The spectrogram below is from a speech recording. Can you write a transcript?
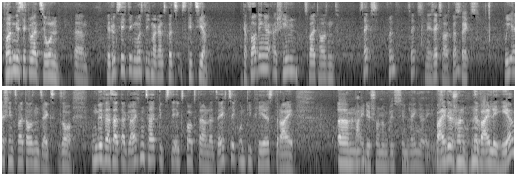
folgende Situation ähm, berücksichtigen musste ich mal ganz kurz skizzieren. Der Vorgänger erschien 2006, 5, 6? Nee, 6 war es, gell? Sechs. Wii erschien 2006. So, ungefähr seit der gleichen Zeit gibt es die Xbox 360 und die PS3. Ähm, Beide schon ein bisschen länger eben. beide schon eine Weile her.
